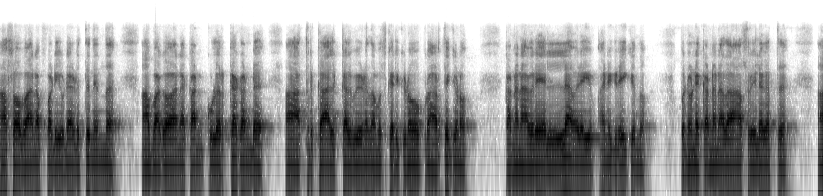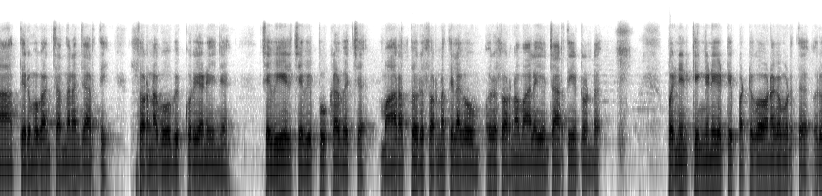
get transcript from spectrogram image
ആ സോപാനപ്പടിയുടെ അടുത്ത് നിന്ന് ആ ഭഗവാനെ കൺകുളിർക്ക കണ്ട് ആ തൃക്കാൽക്കൽ വീണ് നമസ്കരിക്കണോ പ്രാർത്ഥിക്കണോ. കണ്ണൻ അവരെ എല്ലാവരെയും അനുഗ്രഹിക്കുന്നു. പൊന്നുണ്ണി കണ്ണൻ ആ ശ്രീലകത്ത് ആ തിരുമുഖം ചന്ദനം ചാർത്തി സ്വർണ ഗോപിക്കുറി അണിഞ്ഞ് ചെവിയിൽ ചെവിപ്പൂക്കൾ വെച്ച് മാറത്തൊരു സ്വർണത്തിലകവും ഒരു സ്വർണമാലയും ചാർത്തിയിട്ടുണ്ട്. പൊന്നിൻ കിങ്ങിണി കെട്ടി പട്ടുകോണകമെടുത്ത് ഒരു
